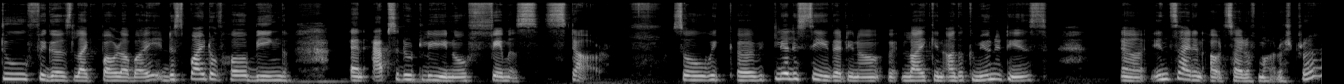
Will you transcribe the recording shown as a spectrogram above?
two figures like Paula Bai, despite of her being an absolutely you know famous star. So we uh, we clearly see that you know like in other communities. Uh, inside and outside of Maharashtra,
